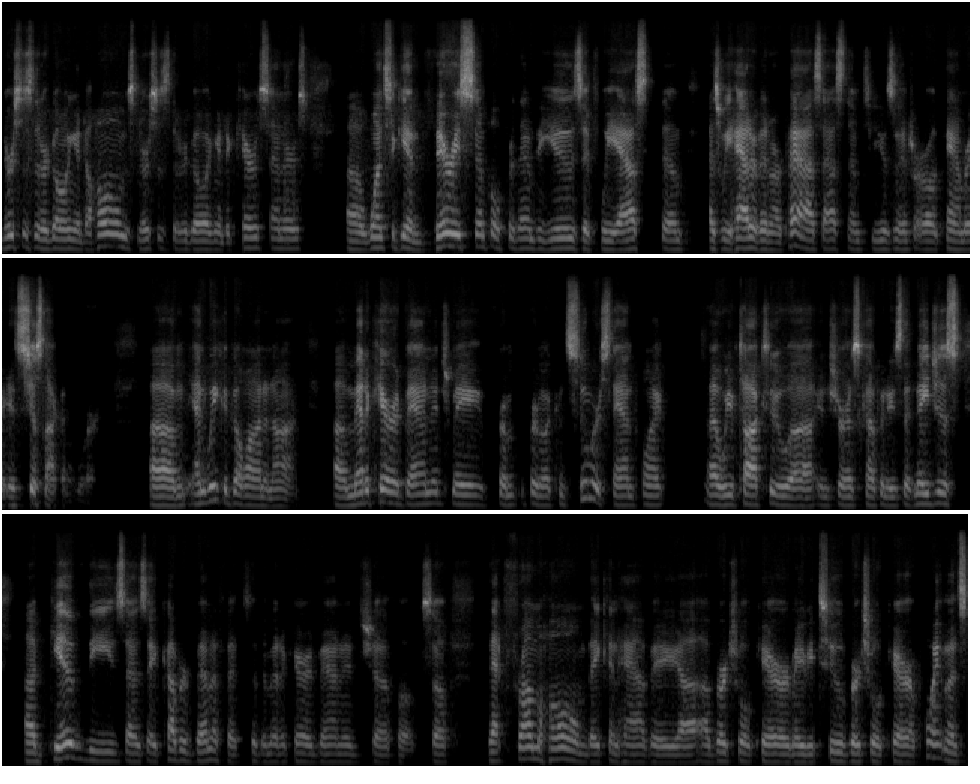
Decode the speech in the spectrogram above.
nurses that are going into homes, nurses that are going into care centers. Uh, once again, very simple for them to use. If we ask them, as we had it in our past, ask them to use an intraoral camera, it's just not going to work. Um, and we could go on and on. Uh, Medicare Advantage may, from, from a consumer standpoint, uh, we've talked to insurance companies that may just give these as a covered benefit to the Medicare Advantage folks. So that from home they can have a, uh, a virtual care or maybe two virtual care appointments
